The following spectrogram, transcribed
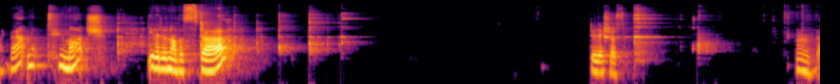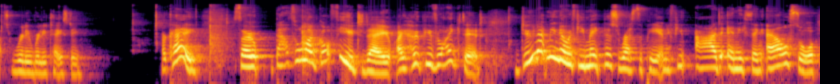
like that, not too much. Give it another stir. Delicious. Mm, that's really, really tasty. Okay, so that's all I've got for you today. I hope you've liked it. Do let me know if you make this recipe and if you add anything else or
